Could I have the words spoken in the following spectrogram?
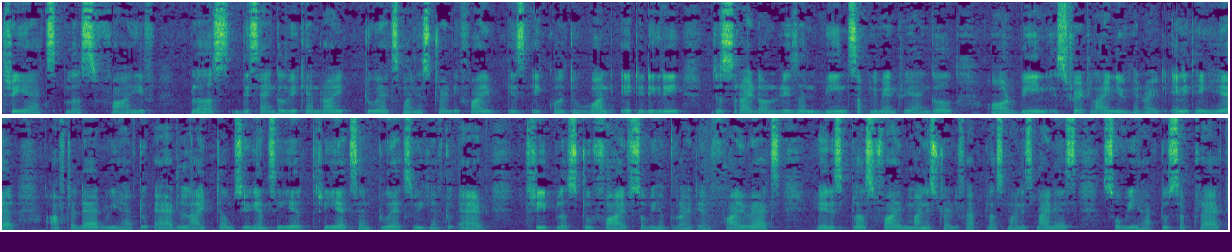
3x plus 5 plus this angle we can write 2x minus 25 is equal to 180 degree. Just write down reason being supplementary angle or being straight line you can write anything here. After that we have to add like terms. You can see here 3x and 2x we have to add 3 plus 2 5 so we have to write here 5x here is plus 5 minus 25 plus minus minus. So we have to subtract.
